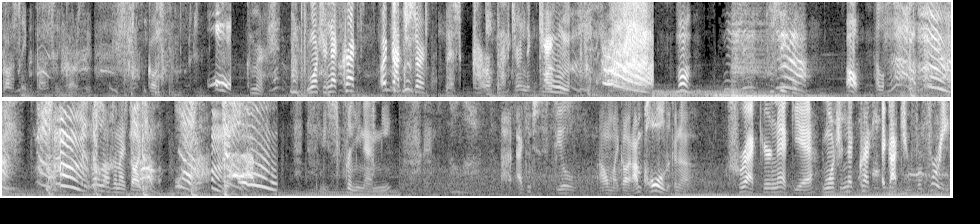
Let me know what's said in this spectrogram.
go to sleep, go to sleep, go to sleep. Go to sleep. Oh! Come here. You want your neck cracked? I got you, sir! Best chiropractor in the game! Oh! Who sees me? Oh, hello. Oh, that was a nice dodge. He's screaming at me. I'm so lost. I can just feel. Oh my god, I'm cold. Gonna crack your neck, yeah? You want your neck cracked? I got you for free.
